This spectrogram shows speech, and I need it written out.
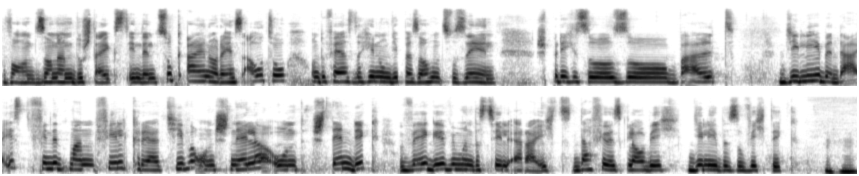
wohnt, sondern du steigst in den Zug ein oder ins Auto und du fährst dahin, um die Person zu sehen. Sprich, so, sobald die Liebe da ist, findet man viel kreativer und schneller und ständig Wege, wie man das Ziel erreicht. Dafür ist, glaube ich, die Liebe so wichtig. Mhm.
